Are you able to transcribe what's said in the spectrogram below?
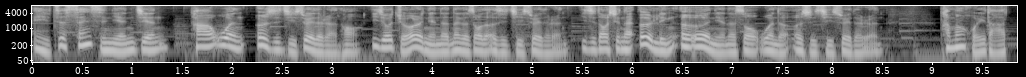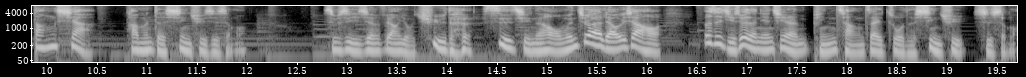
诶，这三十年间，他问二十几岁的人，哈，一九九二年的那个时候的二十几岁的人，一直到现在二零二二年的时候问的二十几岁的人，他们回答当下他们的兴趣是什么？是不是一件非常有趣的事情呢？哈，我们就来聊一下，哈，二十几岁的年轻人平常在做的兴趣是什么？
